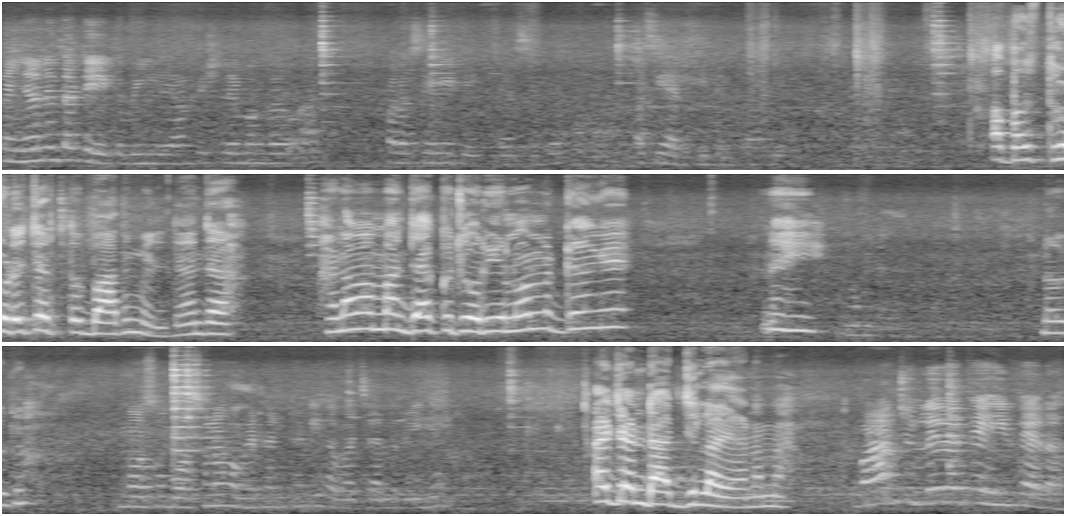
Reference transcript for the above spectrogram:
ਕਈਆਂ ਨੇ ਤਾਂ ਟੇਕ ਵੀ ਲਿਆ ਪਿਛਲੇ ਮੰਗਲਵਾਰ ਪਰ ਅਸੀਂ ਨਹੀਂ ਟੇਕਿਆ ਸੀਗਾ। ਅਸੀਂ ਐਤਕੀ ਟੇਕਾਂਗੇ। ਆਪਾਂ ਥੋੜੇ ਚਿਰ ਤੋਂ ਬਾਅਦ ਮਿਲਦੇ ਆਂ ਜਾ। ਹਨਾ ਮਮਾ ਜਾ ਕਚੋਰੀ ਲਾਉਣ ਲੱਗਾਂਗੇ। ਨਹੀਂ। ਨਾ ਜਾ। ਮੌਸਮ ਬਹੁਤ ਸੋਹਣਾ ਹੋ ਗਿਆ ਠੰਡੀ ਠੰਡੀ ਹਵਾ ਚੱਲ ਰਹੀ ਹੈ। ਅੱਜ ਲਾਇਆ ਨਾ ਮੈਂ। ਬਾਹਰ ਚੁੱਲ੍ਹੇ ਦਾ ਤੇ ਇਹੀ ਫਾਇਦਾ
